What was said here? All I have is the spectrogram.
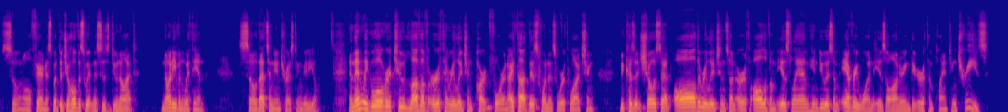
So, in all fairness, but the Jehovah's Witnesses do not, not even within. So that's an interesting video. And then we go over to Love of Earth and Religion, Part mm. 4. And I thought this one is worth watching because it shows that all the religions on earth, all of them, Islam, Hinduism, everyone is honoring the earth and planting trees.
